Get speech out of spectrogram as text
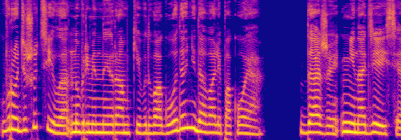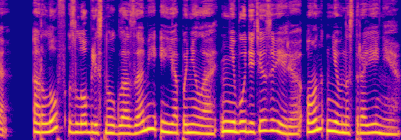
Вроде шутила, но временные рамки в два года не давали покоя. «Даже не надейся!» Орлов зло блеснул глазами, и я поняла, не будете зверя, он не в настроении.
